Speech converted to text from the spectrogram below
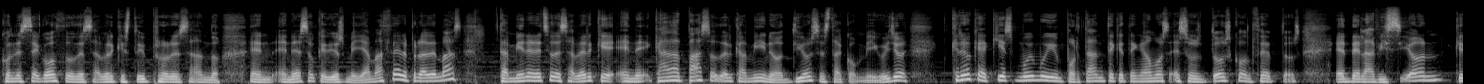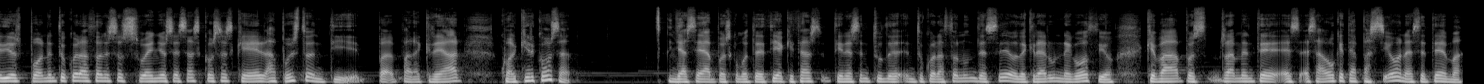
con ese gozo de saber que estoy progresando en, en eso que Dios me llama a hacer, pero además también el hecho de saber que en cada paso del camino Dios está conmigo. Y yo creo que aquí es muy muy importante que tengamos esos dos conceptos, el de la visión que Dios pone en tu corazón, esos sueños, esas cosas que Él ha puesto en ti para crear cualquier cosa ya sea, pues como te decía, quizás tienes en tu, en tu corazón un deseo de crear un negocio que va, pues realmente es, es, algo que te apasiona ese tema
